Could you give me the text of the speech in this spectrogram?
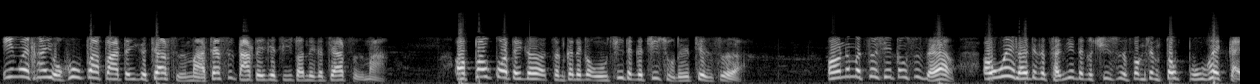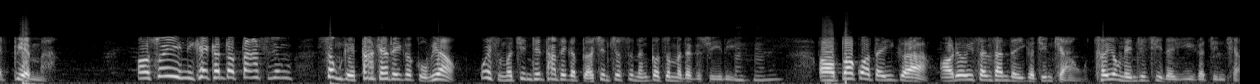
因为它有富爸爸的一个加持嘛，嘉士达的一个集团的一个加持嘛，哦，包括的一个整个那个武器的一个基础的一个建设啊，哦，那么这些都是怎样？而未来这个产业这个趋势方向都不会改变嘛，哦，所以你可以看到大师兄送给大家的一个股票，为什么今天它的一个表现就是能够这么的一个犀利？哦，包括的一个啊，哦，六一三三的一个金桥车用连接器的一个金桥，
